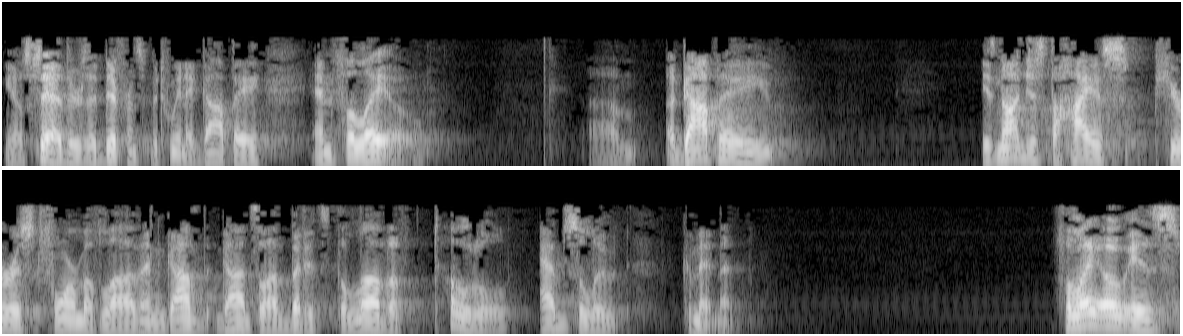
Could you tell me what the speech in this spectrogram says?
you know said, there's a difference between agape and phileo. Um, agape is not just the highest, purest form of love and God, God's love, but it's the love of total absolute commitment. Phileo is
